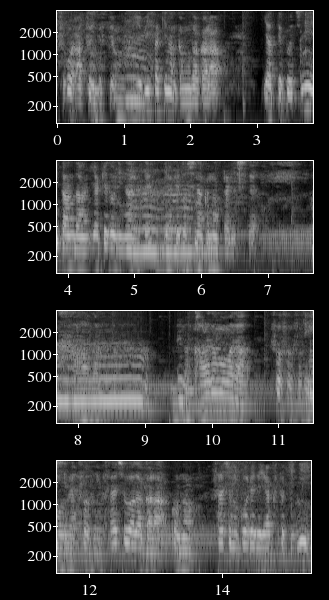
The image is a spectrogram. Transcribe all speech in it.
すごい熱いんですよ。うん指先なんかもだから、やっていくうちにだんだん火傷になれて、うん火傷しなくなったりして。あーなるほうんど。体もまだ、そうそうそう。もうね、そうそう。最初はだから、この、最初にこれで焼くときに、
